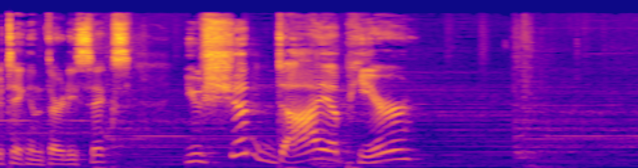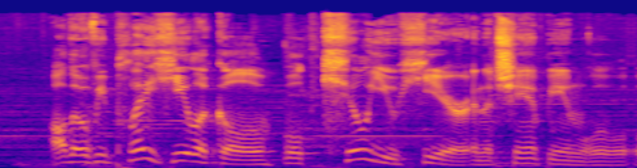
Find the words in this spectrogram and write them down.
You're taking 36. You should die up here. Although if we play Helical, we'll kill you here and the champion will,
